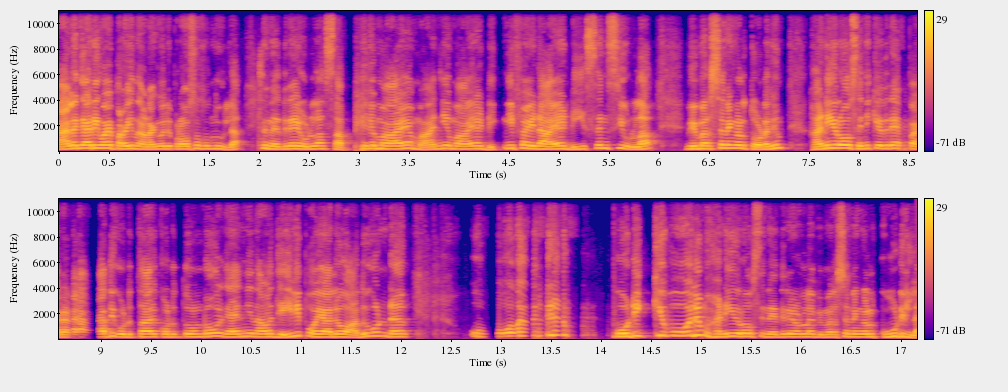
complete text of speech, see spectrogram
ആലങ്കാരികമായി പറയുന്നതാണ് അങ്ങനെ ഒരു പ്രോസസ് ഒന്നുമില്ല. ഇതിനെതിരെയുള്ള സഭ്യമായ മാന്യമായ ഡിഗ്നിഫൈഡ് ആയ ഡീസൻസി ഉള്ള വിമർശനങ്ങൾ തുടരും. ഹണി റോസ് എനിക്കെതിരെ പരാതി കൊടുത്താൽ കൊടുത്തുകൊണ്ടോ? ഞാൻ ഇനി നാളെ ജയിലിൽ പോയാലോ? അതുകൊണ്ട് ഒരു പൊടിക്ക് പോലും ഹണി റോസിനെതിരെയുള്ള വിമർശനങ്ങൾ കൂടില്ല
